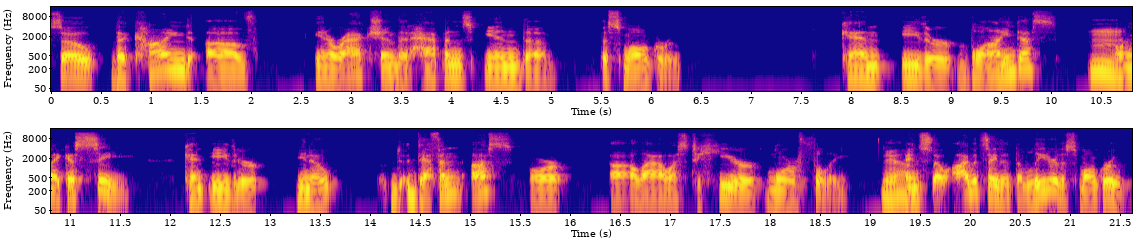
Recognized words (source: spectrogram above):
So the kind of interaction that happens in the, the small group can either blind us mm. or make us see, can either, you know, deafen us or uh, allow us to hear more fully. Yeah. And so I would say that the leader of the small group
